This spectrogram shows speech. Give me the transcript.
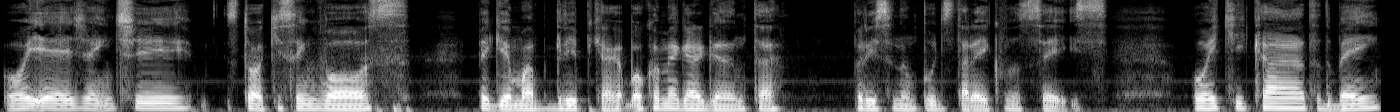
Oiê, gente. Estou aqui sem voz. Peguei uma gripe que acabou com a minha garganta. Por isso não pude estar aí com vocês. Oi, Kika, tudo bem?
